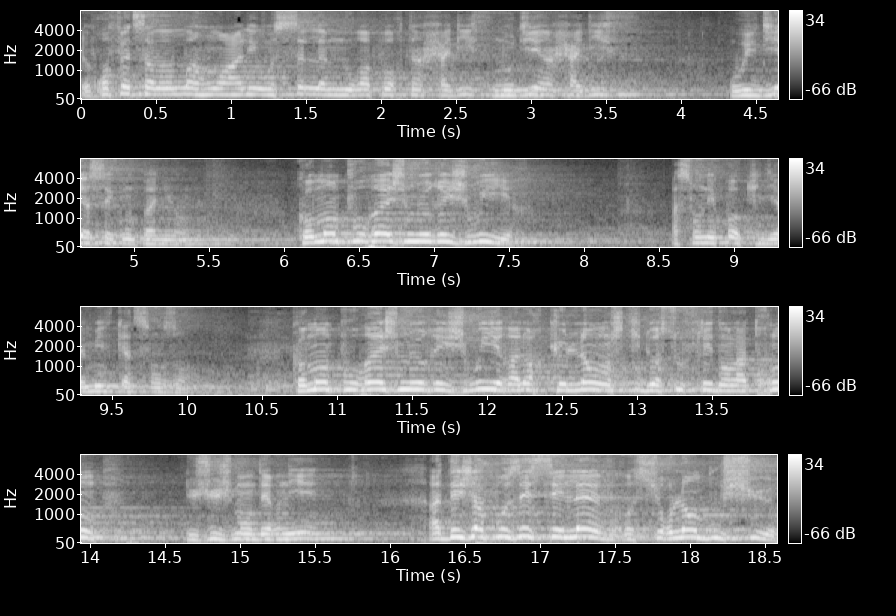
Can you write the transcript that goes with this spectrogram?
Le prophète nous rapporte un hadith, nous dit un hadith où il dit à ses compagnons Comment pourrais-je me réjouir à son époque, il y a 1400 ans? Comment pourrais-je me réjouir alors que l'ange qui doit souffler dans la trompe du jugement dernier a déjà posé ses lèvres sur l'embouchure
